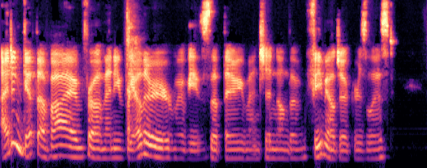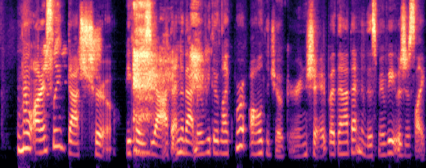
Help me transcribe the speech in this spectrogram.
I didn't get that vibe from any of the other movies that they mentioned on the female Jokers list. No, honestly, that's true. Because yeah, at the end of that movie, they're like, "We're all the Joker and shit." But then at the end of this movie, it was just like,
